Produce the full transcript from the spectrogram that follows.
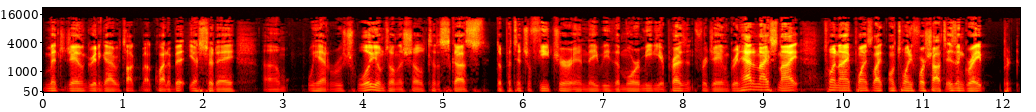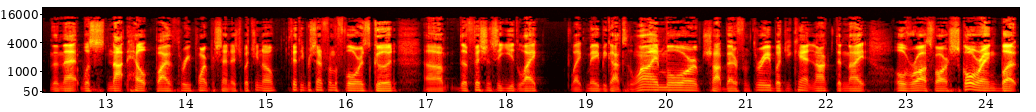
mentioned Jalen Green, a guy we talked about quite a bit yesterday. Um, we had Roosh Williams on the show to discuss the potential future and maybe the more immediate present for Jalen Green. Had a nice night, 29 points like on 24 shots isn't great. Then that was not helped by the three point percentage, but you know, 50% from the floor is good. Um, the efficiency you'd like like maybe got to the line more, shot better from three, but you can't knock the night overall as far as scoring. But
